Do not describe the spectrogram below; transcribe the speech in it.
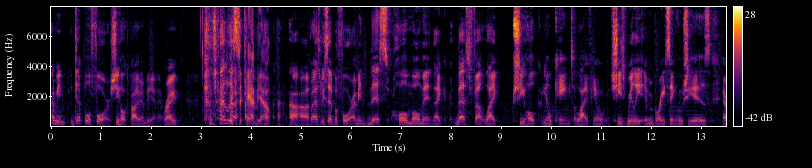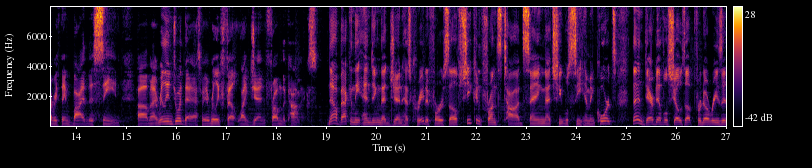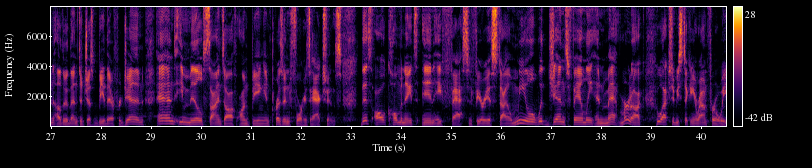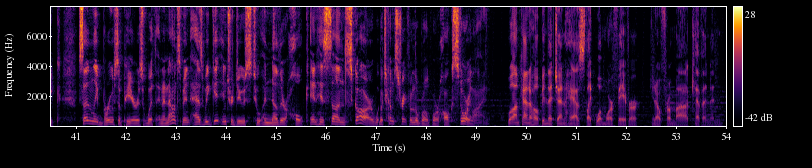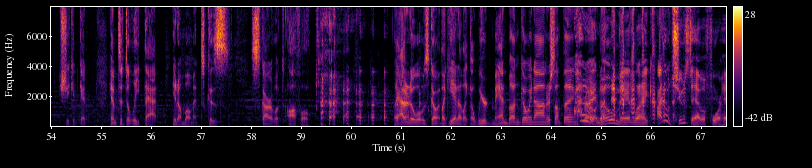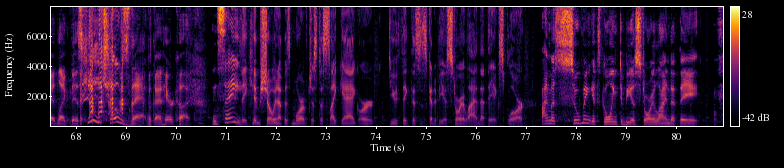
I mean, Deadpool 4, She-Hulk's probably going to be in it, right? At least a cameo. But as we said before, I mean, this whole moment, like, this felt like She-Hulk, you know, came to life. You know, she's really embracing who she is, everything by this scene, um, and I really enjoyed that aspect. It really felt like Jen from the comics. Now, back in the ending that Jen has created for herself, she confronts Todd, saying that she will see him in court. Then Daredevil shows up for no reason other than to just be there for Jen, and Emil signs off on being imprisoned for his actions. This all culminates in a Fast and Furious style meal with Jen's family and Matt Murdock, who will actually be sticking around for a week. Suddenly, Bruce appears with an announcement as we get introduced to another Hulk and his son Skaar, which comes straight from the World War Hulk storyline. Well, I'm kind of hoping that Jen has like one more favor, you know, from uh, Kevin, and she could get him to delete that, you know, moment because Skaar looked awful. like I don't know what was going. Like he had a, like a weird man bun going on or something. I don't know, man. Like, I don't choose to have a forehead like this. He chose that with that haircut. Insane. think him showing up is more of just a sight gag, or do you think this is going to be a storyline that they explore? I'm assuming it's going to be a storyline that they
